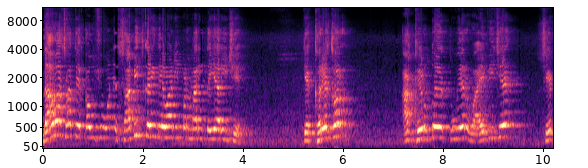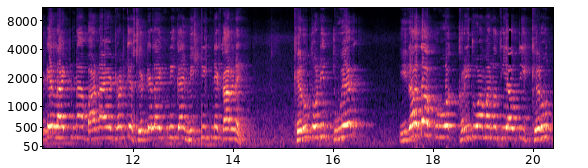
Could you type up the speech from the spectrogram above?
દાવા સાથે કહું છું અને સાબિત કરી દેવાની પણ મારી તૈયારી છે કે ખરેખર આ ખેડૂતોએ તુવેર વાવી છે સેટેલાઇટના બાના હેઠળ કે સેટેલાઇટની કાંઈ મિસ્ટેકને કારણે? ખેડૂતોની તુવેર ઈરાદાપૂર્વક ખરીદવામાં નથી આવતી. ખેડૂત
